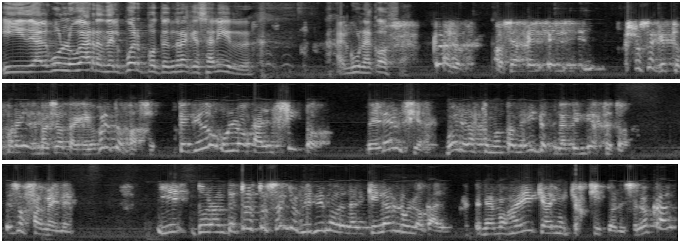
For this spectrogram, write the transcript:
y de algún lugar del cuerpo tendrá que salir alguna cosa. Claro, o sea, yo sé que esto por ahí es demasiado técnico, pero esto es fácil. Te quedó un localcito de herencia, vos le daste un montón de guita y te la atendiste todo. Eso es Menem. Y durante todos estos años vivimos del alquilar en un local tenemos ahí, que hay un kiosquito en ese local.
